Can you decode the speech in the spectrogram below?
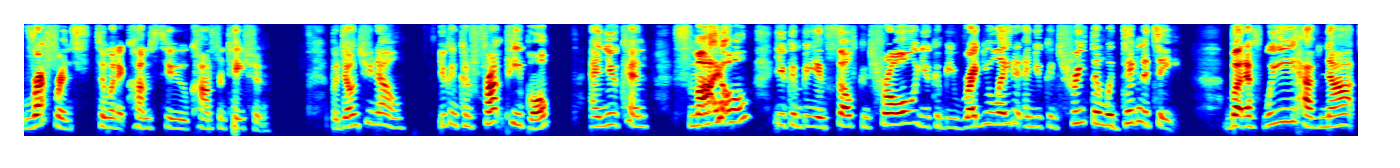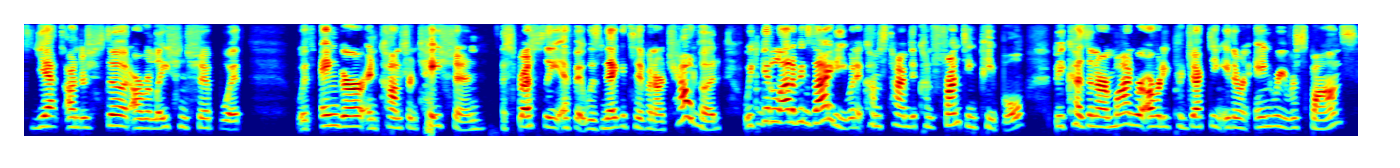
reference to when it comes to confrontation. But don't you know, you can confront people and you can smile, you can be in self control, you can be regulated, and you can treat them with dignity. But if we have not yet understood our relationship with with anger and confrontation, especially if it was negative in our childhood, we can get a lot of anxiety when it comes time to confronting people because in our mind we're already projecting either an angry response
